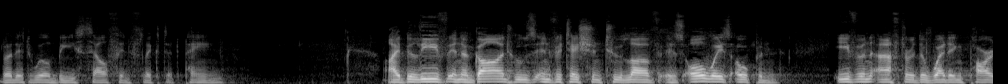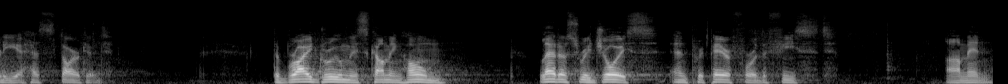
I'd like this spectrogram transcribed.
but it will be self inflicted pain. I believe in a God whose invitation to love is always open, even after the wedding party has started. The bridegroom is coming home. Let us rejoice and prepare for the feast. Amen.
